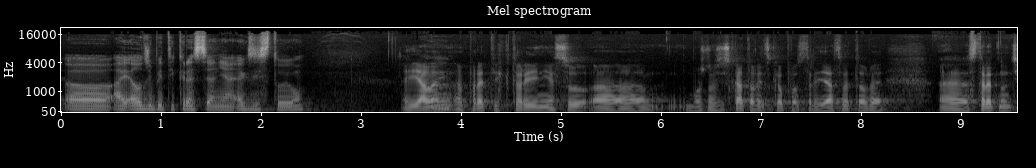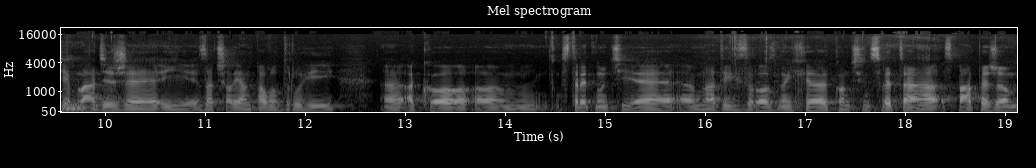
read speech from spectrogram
uh, aj LGBT kresťania existujú. Ja len pre tých, ktorí nie sú uh, možno z katolického prostredia svetové, uh, stretnutie mm. mládeže je, začal Jan Pavel II ako um, stretnutie eh, mladých z rôznych eh, končín sveta s pápežom.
